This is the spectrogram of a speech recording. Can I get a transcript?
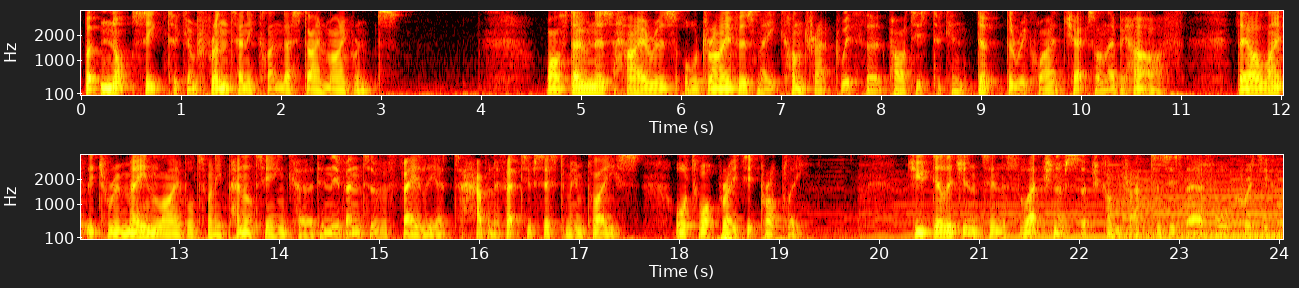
but not seek to confront any clandestine migrants. Whilst owners, hirers, or drivers may contract with third parties to conduct the required checks on their behalf, they are likely to remain liable to any penalty incurred in the event of a failure to have an effective system in place or to operate it properly. Due diligence in the selection of such contractors is therefore critical.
